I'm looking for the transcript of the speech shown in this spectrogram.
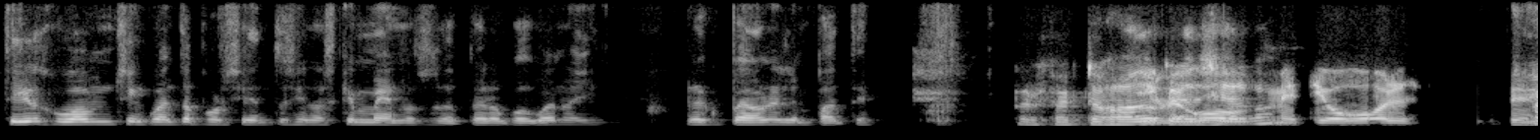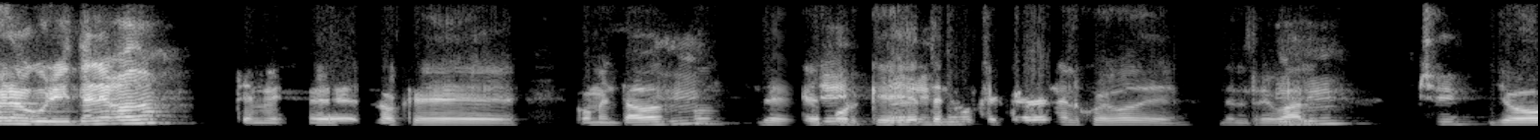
Tigres jugaba un 50%, si no es que menos, o sea, pero pues bueno, ahí recuperaron el empate. Perfecto, Y Rodo, ¿quieres decir luego algo? metió gol. Bueno, Willy, dale, Rodo. Eh, lo que comentabas de que Sí, por qué dale. tenemos que caer en el juego de- del rival. Sí. Yo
